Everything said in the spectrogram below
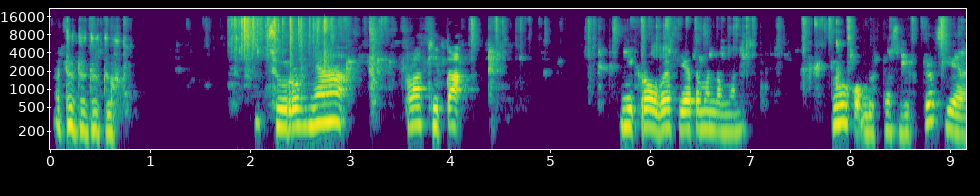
aduh duh, duh, duh. suruhnya lagi tak microwave ya teman-teman. Duh kok berdos-berdos ya?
